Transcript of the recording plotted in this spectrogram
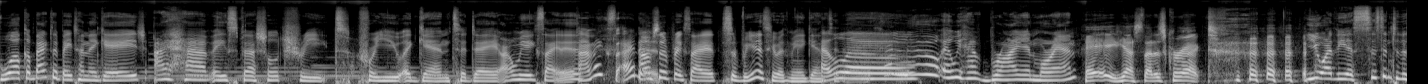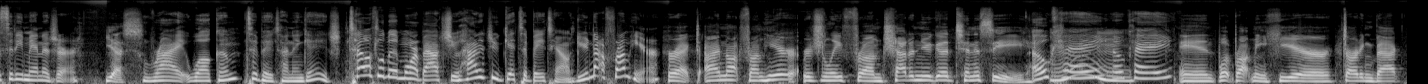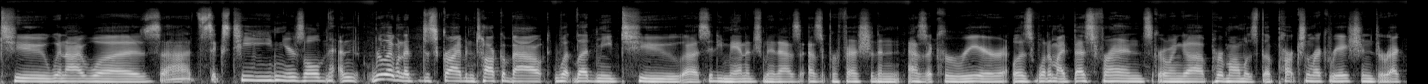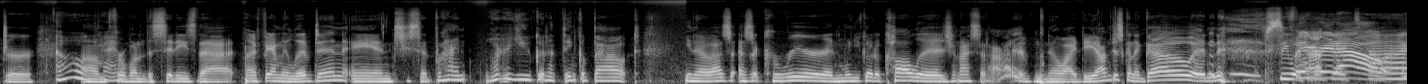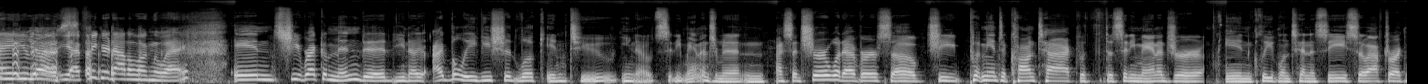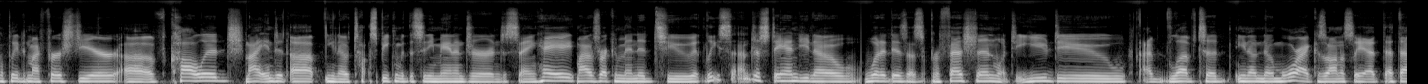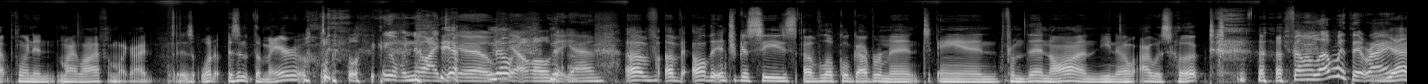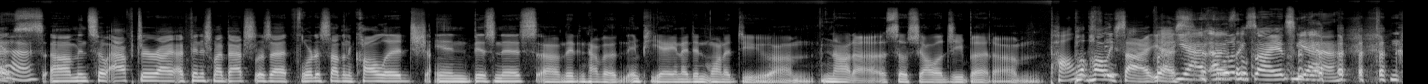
Welcome back to Baytown Engage. I have a special treat for you again today. Aren't we excited? I'm excited. I'm super excited. Sabrina's here with me again. Hello. Today. Hello. And we have Brian Moran. Hey, yes, that is correct. you are the assistant to the city manager. Yes. Right. Welcome to Baytown Engage. Tell us a little bit more about you. How did you get to Baytown? You're not from here. Correct. I'm not from here. Originally from Chattanooga, Tennessee. Okay. Mm. Okay. And what brought me here, starting back to when I was uh, 16 years old, and really I want to describe and talk about what led me to uh, city management as, as a profession and as a career, was one of my best friends growing up. Her mom was the Parks and Recreation director oh, okay. um, for one of the cities that my family lived in. And she said, Brian, what are you going to think about you know, as, as a career and when you go to college. And I said, I have no idea. I'm just going to go and see what figure happens. it out. yes. Yeah, figure it out along the way. And she recommended, you know, I believe you should look into, you know, city management. And I said, sure, whatever. So she put me into contact with the city manager in Cleveland, Tennessee. So after I completed my first year of college, I ended up, you know, t- speaking with the city manager and just saying, hey, I was recommended to at least understand, you know, what it is as a profession. What do you do? I'd love to, you know, know more. Because honestly, at, at that point in my life, I'm like, I is what isn't it the mayor? like, no idea. Yeah, no, yeah, all of no, it. Yeah, of of all the intricacies of local government, and from then on, you know, I was hooked. you fell in love with it, right? Yes. Yeah. Um, and so after I, I, finished my bachelor's at Florida Southern College in business, uh, they didn't have an MPA, and I didn't want to do um, not a uh, sociology, but um, Policy? poli sci. Yes, yeah, political like, science. Yeah,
